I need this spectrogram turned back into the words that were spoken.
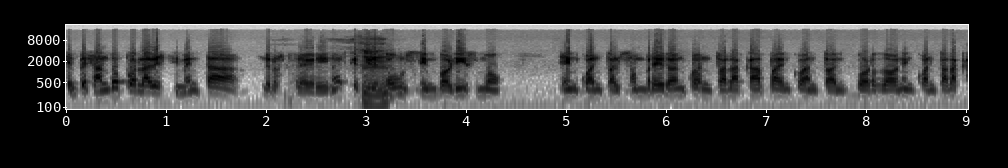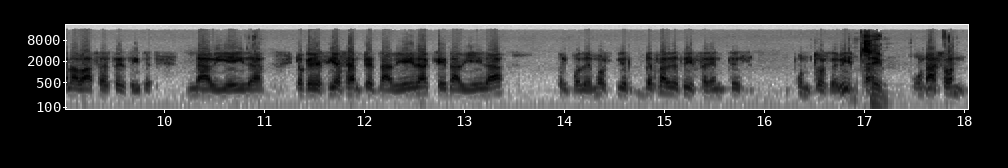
empezando por la vestimenta de los peregrinos, que tiene todo un simbolismo en cuanto al sombrero, en cuanto a la capa, en cuanto al bordón, en cuanto a la calabaza, es decir, la vieira, lo que decías antes, la vieira, que la vieira pues podemos verla desde diferentes puntos de vista. Una son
